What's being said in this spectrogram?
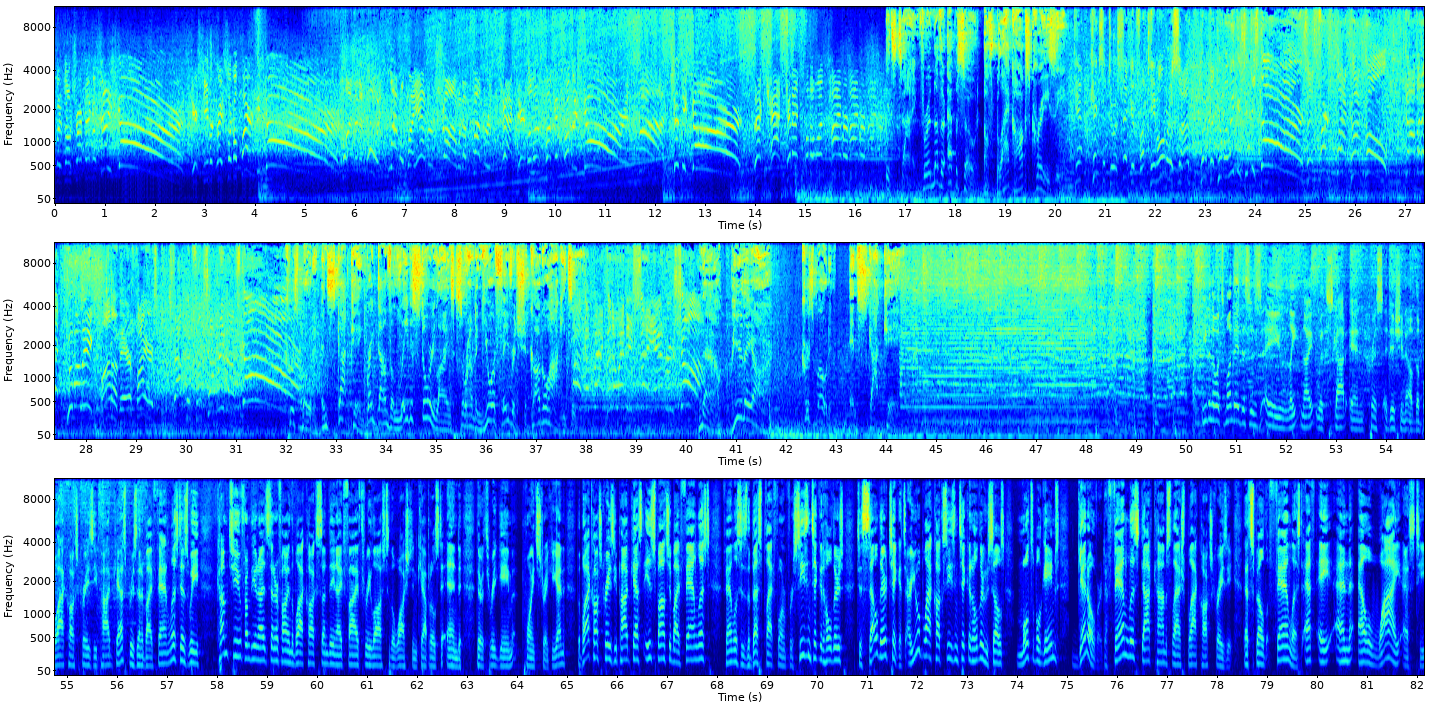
going with his own sharp angle shot. He scores! Here's Seabrook, right circle, fires. He scores! Five minutes. Oh, he's leveled by Andrew Shaw with a thunderous check. Here's a loose puck in front. They score! It's on! Shoots, he scores! The cat connects with a one-timer. Timer, timer. It's time for another episode of Blackhawks Crazy. Kampf kicks it to a stick in front, came over to Saad, put it to Kubalik, he shoots, he scores! His first Blackhawk goal! Dominik Kubalik! Bono there, fires, stopped in front, shot, rebound, score! Chris Bowden and Scott King break down the latest storylines surrounding your favorite Chicago hockey team. Welcome back to the Windy City, Andrew Shaw! Now, here they are Chris Bowden and Scott King. Even though it's Monday, this is a late night with Scott and Chris edition of the Blackhawks Crazy podcast presented by FanLyst as we come to you from the United Center following the Blackhawks Sunday night 5-3 loss to the Washington Capitals to end their three-game point streak. Again, the Blackhawks Crazy podcast is sponsored by FanLyst. FanLyst is the best platform for season ticket holders to sell their tickets. Are you a Blackhawks season ticket holder who sells multiple games? Get over to fanlyst.com slash Blackhawks Crazy. That's spelled FanLyst, F-A-N-L-Y-S-T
